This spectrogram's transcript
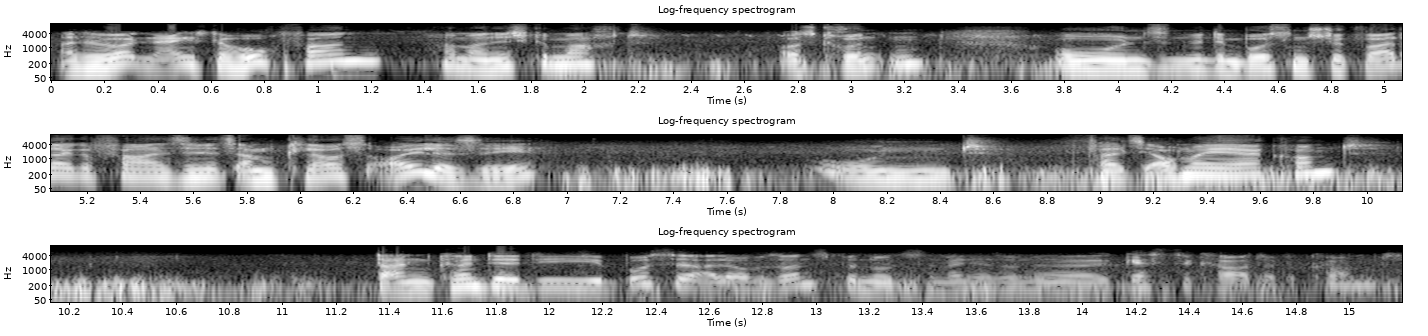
Also wir wollten eigentlich da hochfahren, haben wir nicht gemacht, aus Gründen. Und sind mit dem Bus ein Stück weiter gefahren, sind jetzt am Klaus-Eule-See. Und falls ihr auch mal hierher kommt, dann könnt ihr die Busse alle umsonst benutzen, wenn ihr so eine Gästekarte bekommt.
